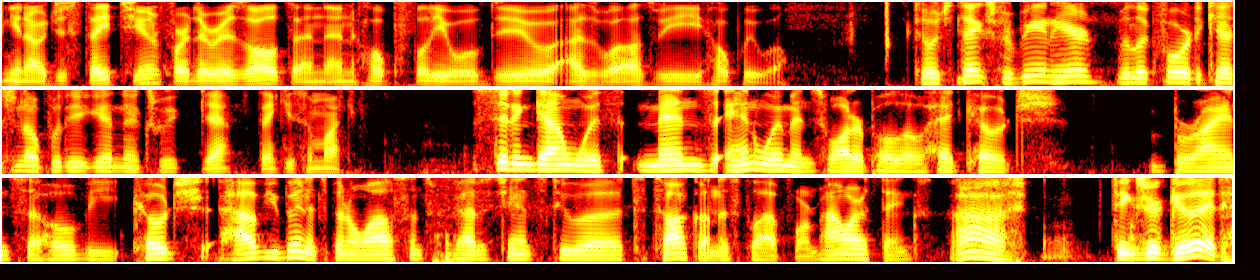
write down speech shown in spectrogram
you know, just stay tuned for the results, and and hopefully we'll do as well as we hope we will. Coach, thanks for being here. We look forward to catching up with you again next week. Yeah, thank you so much. Sitting down with men's and women's water polo head coach Brian Sahovi. Coach, how have you been? It's been a while since we've had a chance to uh, to talk on this platform. How are things? Ah, things are good.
